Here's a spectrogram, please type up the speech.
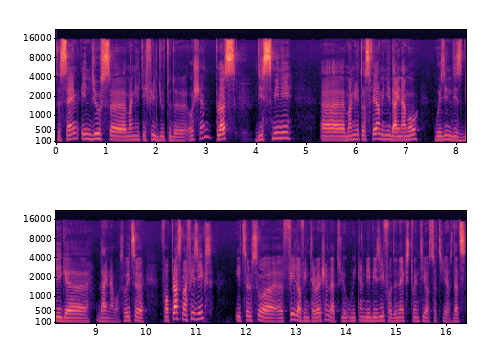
the same, induced uh, magnetic field due to the ocean, plus this mini uh, magnetosphere, mini dynamo within this big uh, dynamo. So it's a, for plasma physics, it's also a, a field of interaction that you, we can be busy for the next 20 or 30 years. That's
